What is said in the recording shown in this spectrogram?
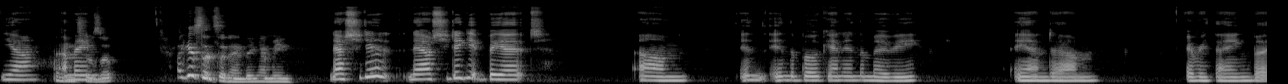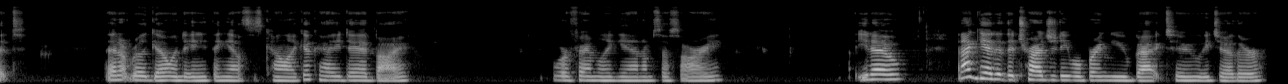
Yeah, I mean, shows up. I guess that's an ending. I mean, now she did. Now she did get bit, um, in in the book and in the movie, and um, everything, but they don't really go into anything else. It's kind of like, okay, Dad, bye. We're family again. I'm so sorry. You know, and I get it that tragedy will bring you back to each other,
